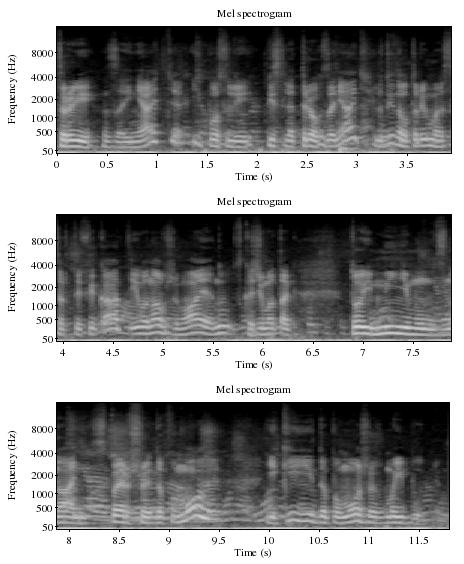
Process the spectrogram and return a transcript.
три заняття, і після, після трьох занять людина отримує сертифікат, і вона вже має, ну скажімо так, той мінімум знань з першої допомоги, який їй допоможе в майбутньому.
